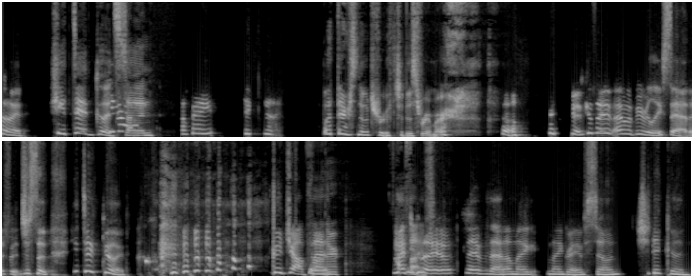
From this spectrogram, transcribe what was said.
good. He did good, son. All right. Did good. But there's no truth to this rumor. Good. Because I, I would be really sad if it just said, he did good. Good job, Father. High Can I, five. have- I have that on my, my gravestone? She did good.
